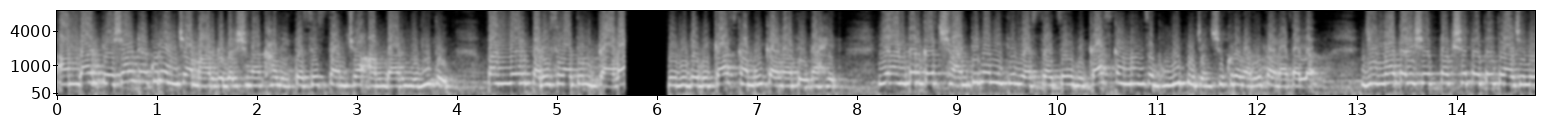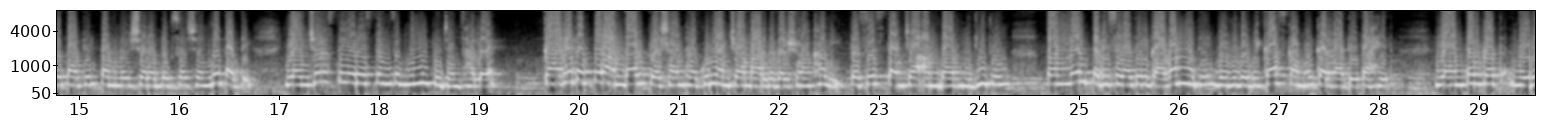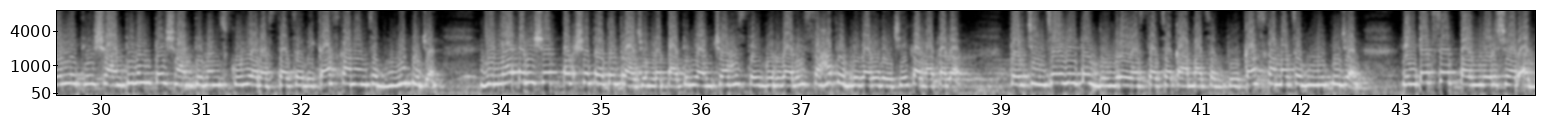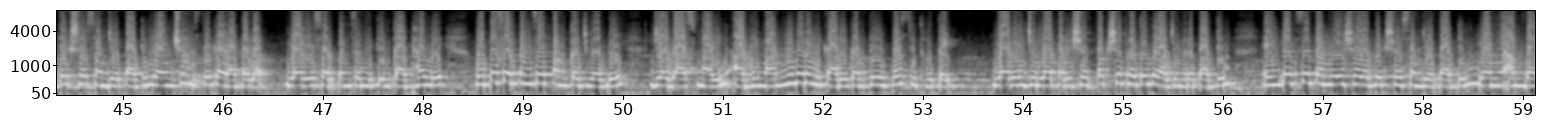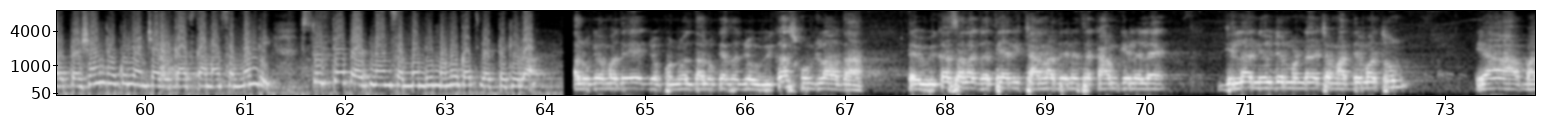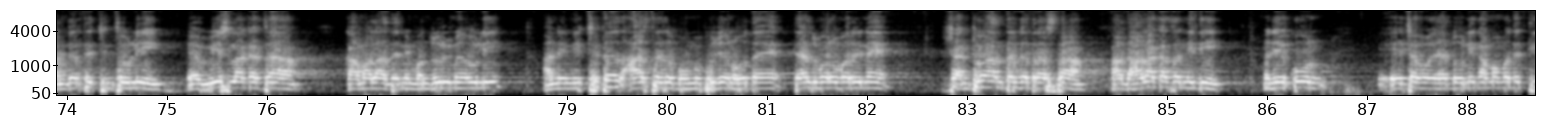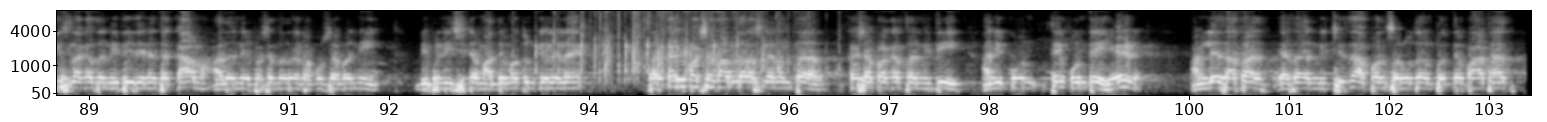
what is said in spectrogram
आमदार प्रशांत ठाकूर यांच्या मार्गदर्शनाखाली तसेच त्यांच्या आमदार निधीतून पनवेल परिसरातील गावात विविध विकास कामे करण्यात येत आहेत. या अंतर्गत शांतीवन येथील रस्त्याचे विकास कामांचं भूमिपूजन शुक्रवारी करण्यात आलं. जिल्हा परिषद पक्षप्रतोद राजेंद्र पाटील पनवेल शहराध्यक्ष चंद्र पाटील यांच्या हस्ते या रस्त्यांचं भूमिपूजन झालंय. कार्यतत्पर आमदार प्रशांत ठाकूर यांच्या मार्गदर्शनाखाली तसेच त्यांच्या आमदार निधीतून पनवेल परिसरातील गावांमध्ये विविध विकास कामे करण्यात येत आहेत. या अंतर्गत येथील शांतीवन ते शांतीवन स्कूल या रस्त्याचं विकास कामांचं भूमिपूजन जिल्हा परिषद पक्षप्रतोत राजेंद्र पाटील यांच्या हस्ते गुरुवारी सहा फेब्रुवारी रोजी करण्यात आलं. तर चिंचवडी ते डुंगरे रस्त्याच्या कामाचं विकास कामाचं भूमिपूजन इंटेक्सेट पनवेल शहर अध्यक्ष संजय पाटील यांच्या हस्ते करण्यात आलं. यावेळी सरपंच नितीन काठावले उपसरपंच पंकज वर्दे जयदास माळी आदी मान्यवर आणि कार्यकर्ते उपस्थित होते. यावेळी जिल्हा परिषद पक्षप्रतोद राजेंद्र पाटील इंटेक्सचे पनवेल शहर अध्यक्ष संजय पाटील यांनी आमदार प्रशांत ठाकूर यांच्या विकास कामासंबंधी स्तुत्य प्रयत्नांसंबंधी मनोगत व्यक्त केलं. तालुक्यामध्ये जो पनवेल तालुक्याचा जो विकास खुंटला होता त्या विकासाला गती आणि चालना देण्याचं काम केलेलं आहे. जिल्हा नियोजन मंडळाच्या माध्यमातून या भानगर ते चिंचवली या वीस लाखाच्या कामाला त्यांनी मंजुरी मिळवली. आणि निश्चितच आज त्याचं भूमिपूजन होत आहे. त्याचबरोबरीने शांतवेळा अंतर्गत रस्ता हा दहा लाखाचा निधी म्हणजे एकूण याच्या या दोन्ही कामामध्ये तीस लाखाचा निधी देण्याचं काम आदरणीय प्रशांतदादा ठाकूर साहेबांनी डीपीडीसीच्या माध्यमातून केलेलं आहे. सरकारी पक्षाचा आमदार असल्यानंतर कशा प्रकारचा निधी आणि कोणते कोणते हेड आणले जातात याचा निश्चित आपण सर्वजण प्रत्यय पाहत आहात.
